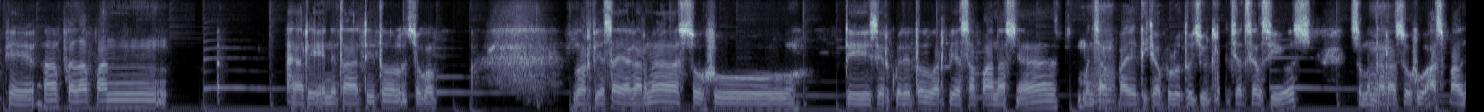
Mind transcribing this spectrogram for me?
oke. Uh, balapan hari ini tadi tuh cukup luar biasa ya karena suhu di sirkuit itu luar biasa panasnya mencapai hmm. 37 derajat Celcius sementara hmm. suhu aspal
